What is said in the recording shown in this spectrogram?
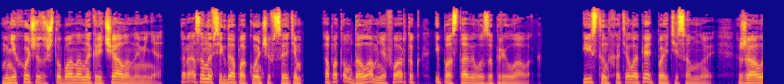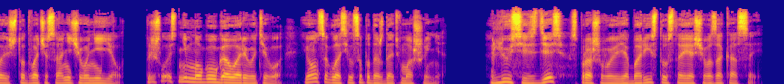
Мне хочется, чтобы она накричала на меня, раз и навсегда покончив с этим, а потом дала мне фартук и поставила за прилавок. Истон хотел опять пойти со мной, жалуясь, что два часа ничего не ел. Пришлось немного уговаривать его, и он согласился подождать в машине. «Люси здесь?» – спрашиваю я баристу, стоящего за кассой.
